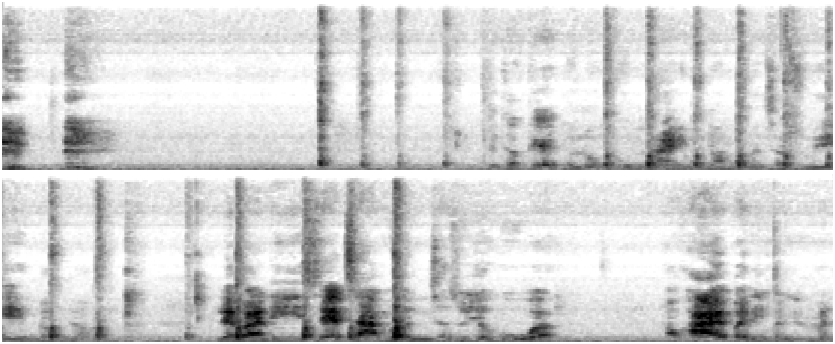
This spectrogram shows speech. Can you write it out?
ที่เท่าแก่เพิ่นลงทุนไหนพี่น้องมันเช่าซุยเองเนาะพี่น้องแล้วบานี้แสนสามหมื่นเช่าซุยอย่างหูอะเขาขายไปนี่มันมัน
